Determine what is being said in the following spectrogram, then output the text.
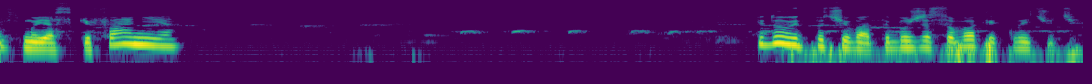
Ось моя скефанія. Піду відпочивати, бо вже собаки кличуть.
